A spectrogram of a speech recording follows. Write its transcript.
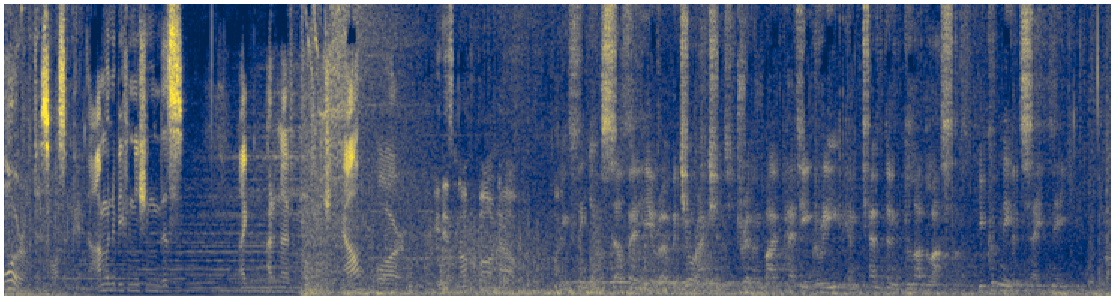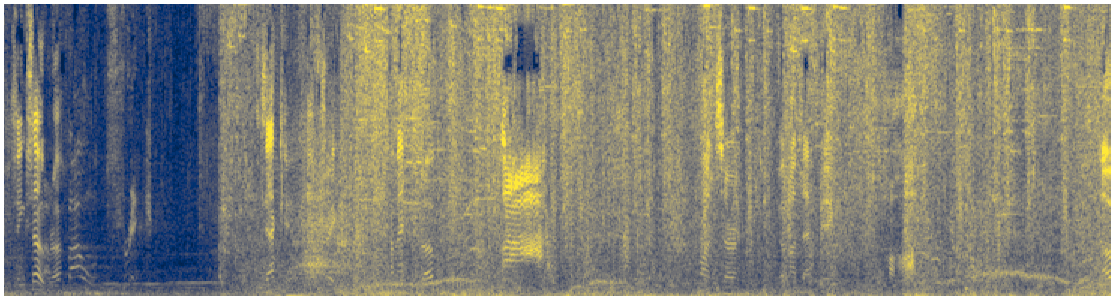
more of this awesome game. Now, I'm gonna be finishing this, like, I don't know if I'm gonna finish it now, or... It is not far now. You think yourself a hero, but your actions are driven by petty greed, contempt, and bloodlust. You couldn't even save me. You think so, bro? Foul trick. Exactly, that trick. Come at me, bro. Ah! Come on, sir. You're not that big. Haha. No.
